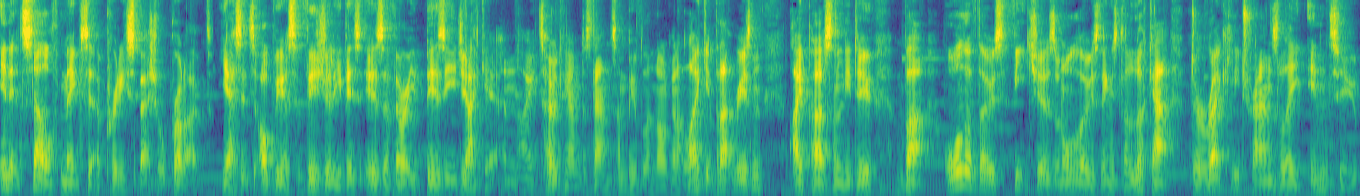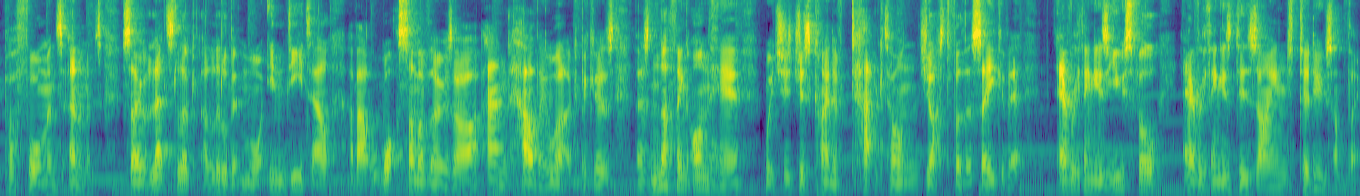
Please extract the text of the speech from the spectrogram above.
in itself makes it a pretty special product. Yes, it's obvious visually this is a very busy jacket, and I totally understand some people are not going to like it for that reason, I personally do, but all of those features and all those things to look at directly translate into performance elements. So let's look a little bit more in detail about what some of those are and how they work, because there's nothing on here which is just kind of tacked on just for the sake of it. Everything is useful, everything is designed to do something.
